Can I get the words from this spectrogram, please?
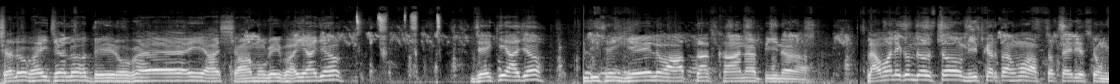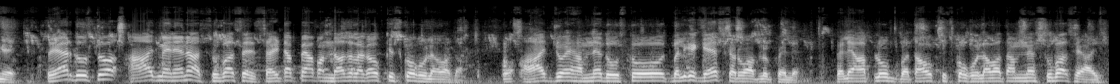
चलो भाई, चलो, देर हो गई। आज शाम हो गई। भाई, आ जाओ। जैकी, आ जाओ। जल्दी से ये लो आपका खाना पीना। सलामकुम दोस्तों, उम्मीद करता हूँ आप सब खैरियत से होंगे। तो यार दोस्तों, आज मैंने ना सुबह से सेटअप पे आप अंदाज़ा लगाओ किसको खोला हुआ था। तो आज जो है हमने दोस्तों, बल्कि गैस करो आप लोग पहले। पहले आप लोग बताओ किसको खोला हुआ था हमने सुबह से आज।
